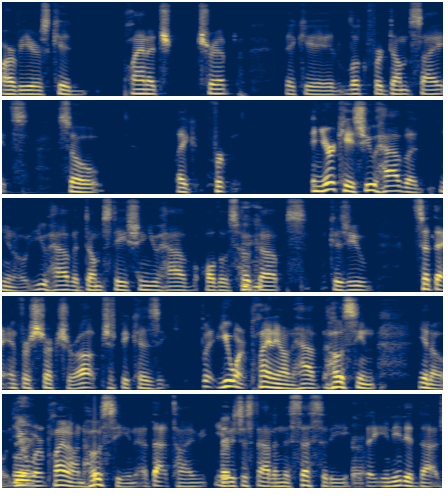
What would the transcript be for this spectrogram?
RVers could plan a tr- trip, they could look for dump sites. So like for in your case you have a you know you have a dump station, you have all those mm-hmm. hookups because you set that infrastructure up just because but you weren't planning on have hosting you know you weren't planning on hosting at that time it was just out of necessity yeah. that you needed that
